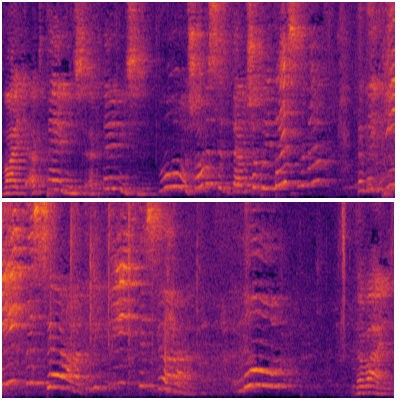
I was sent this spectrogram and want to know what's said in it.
Давайте, активніше, активніше. Ну, що ви сидите? Ви що боїтесь мене? Та не бійтеся! Та не бійтеся! Ну, давайте.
